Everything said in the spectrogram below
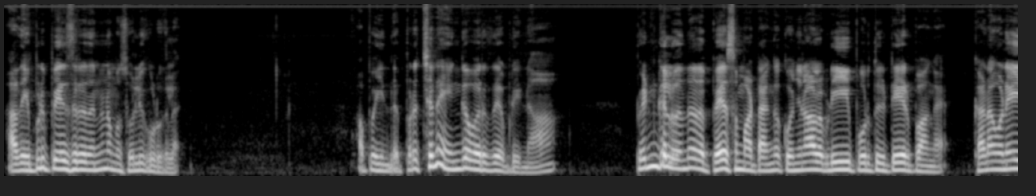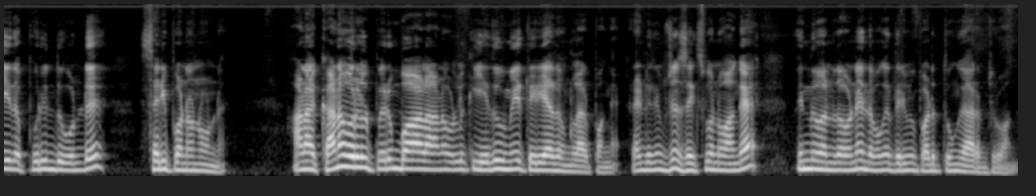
அதை எப்படி பேசுகிறதுன்னு நம்ம சொல்லி கொடுக்கல. அப்போ இந்த பிரச்சனை எங்கே வருது அப்படின்னா பெண்கள் வந்து அதை பேச மாட்டாங்க. கொஞ்ச நாள் அப்படியே பொறுத்துக்கிட்டே இருப்பாங்க. கணவனே இதை புரிந்து கொண்டு சரி பண்ணணும்னு. ஆனால் கணவர்கள் பெரும்பாலானவர்களுக்கு எதுவுமே தெரியாதவங்களா இருப்பாங்க. ரெண்டு நிமிஷம் செக்ஸ் பண்ணுவாங்க. விந்து வந்தவுடனே இந்த பக்கம் திரும்பி படுத்து தூங்க ஆரம்பிச்சிருவாங்க.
